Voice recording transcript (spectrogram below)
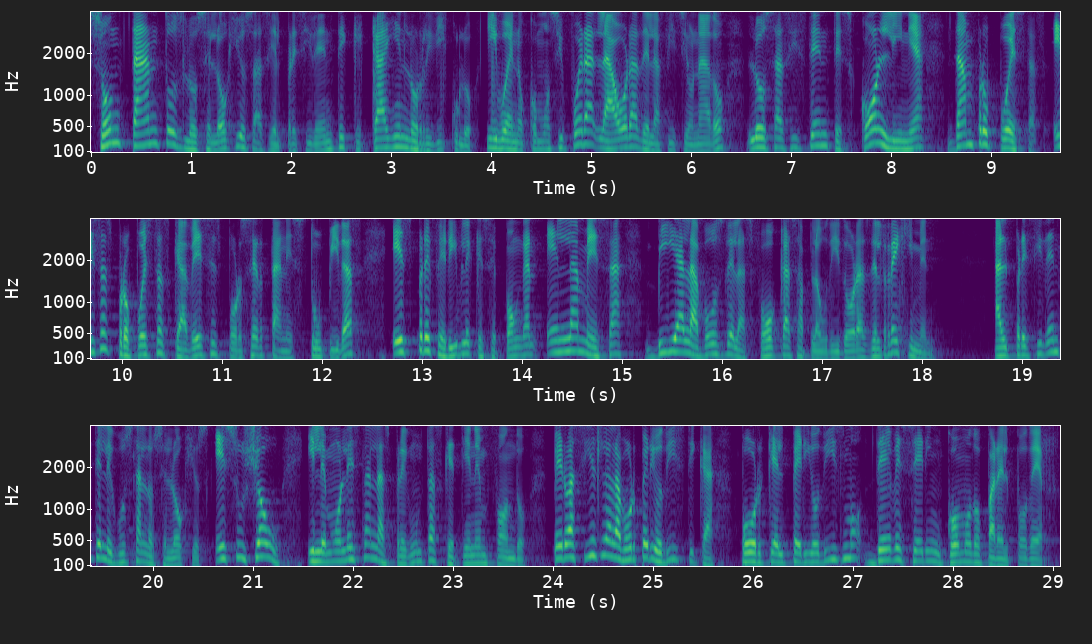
Son tantos los elogios hacia el presidente que cae en lo ridículo. Y bueno, como si fuera la hora del aficionado, los asistentes con línea dan propuestas. Esas propuestas que a veces por ser tan estúpidas es preferible que se pongan en la mesa vía la voz de las focas aplaudidoras del régimen. Al presidente le gustan los elogios, es su show y le molestan las preguntas que tienen fondo, pero así es la labor periodística, porque el periodismo debe ser incómodo para el poder.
